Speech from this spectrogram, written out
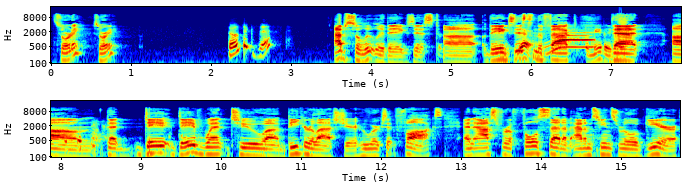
Sorry, sorry. Those exist. Absolutely, they exist. Uh, they exist yeah. in the fact that um, that Dave, Dave went to uh, Beaker last year, who works at Fox, and asked for a full set of Adam Cianciarulo gear,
